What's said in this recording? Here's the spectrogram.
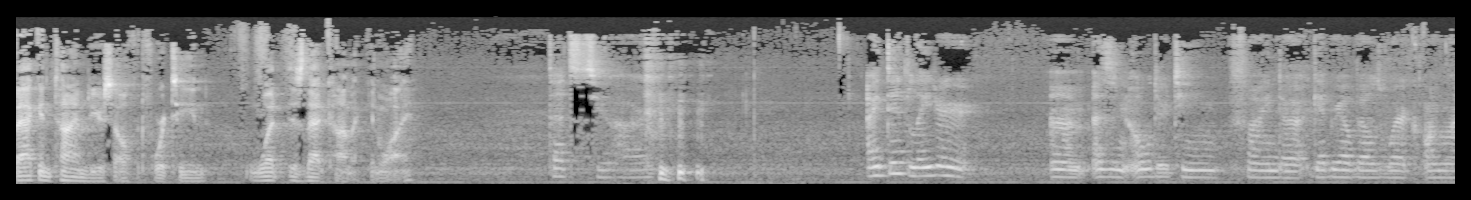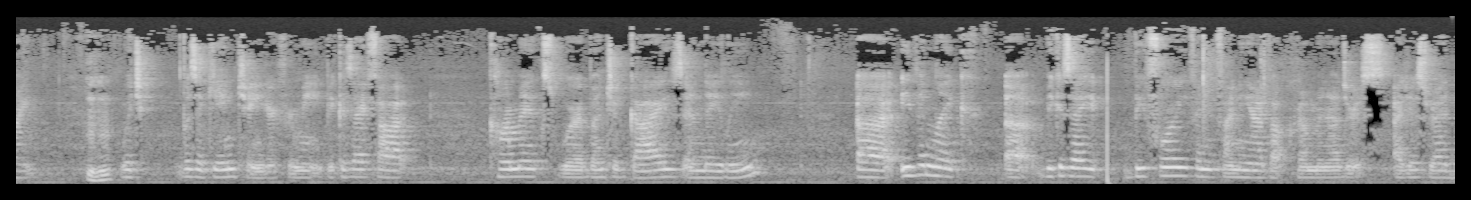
back in time to yourself at 14, what is that comic and why? That's too hard. I did later, um, as an older teen, find uh, Gabrielle Bell's work online, which was a game changer for me because I thought comics were a bunch of guys and they lean. Uh, even like uh, because I before even finding out about Crumb and others, I just read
